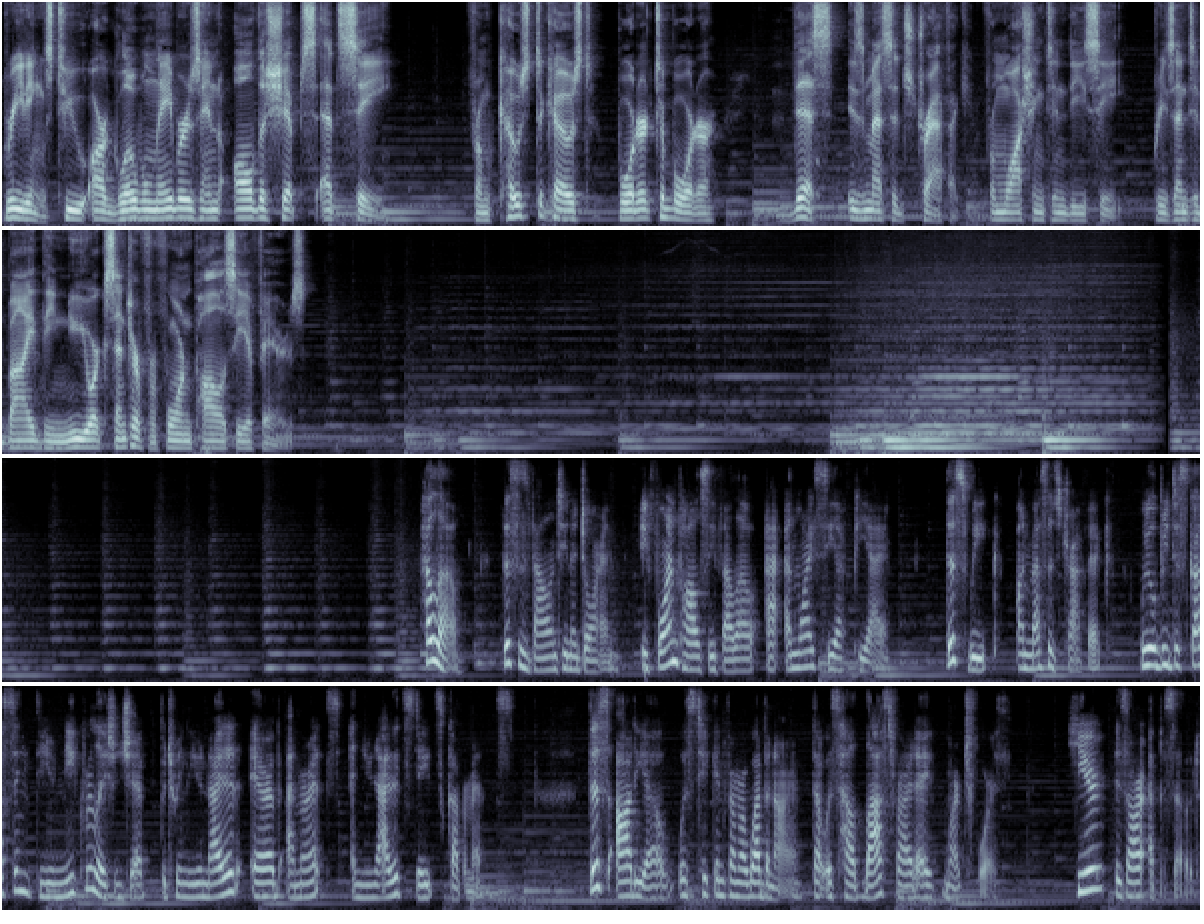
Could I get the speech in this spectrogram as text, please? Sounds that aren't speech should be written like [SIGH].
Greetings to our global neighbors and all the ships at sea. From coast to coast, border to border, this is Message Traffic from Washington, D.C., presented by the New York Center for Foreign Policy Affairs. This is Valentina Doran, a Foreign Policy Fellow at NYCFPA. This week on Message Traffic, we will be discussing the unique relationship between the United Arab Emirates and United States governments. This audio was taken from a webinar that was held last Friday, March 4th. Here is our episode.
